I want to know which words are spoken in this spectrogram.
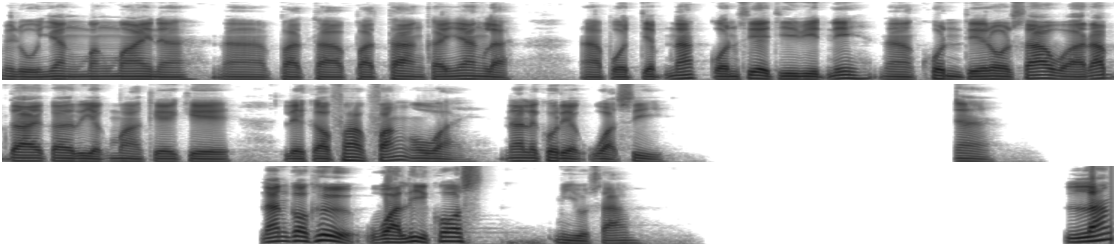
ไม่รู้ยังมังไม้นะนะปัตตาปัตทางใครยังล่ะอ่า ปวดเจ็บนักก่อนเสียชีวิตนี่นะคนที่เราทราบว่ารับได้ก็เรียกมาเกเกเรียกฝากฟังเอาไว้นั่นแหละเขาเรียกวาซีอ่านั่นก็คือวาลีคอสมีอยู่สามหลัง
